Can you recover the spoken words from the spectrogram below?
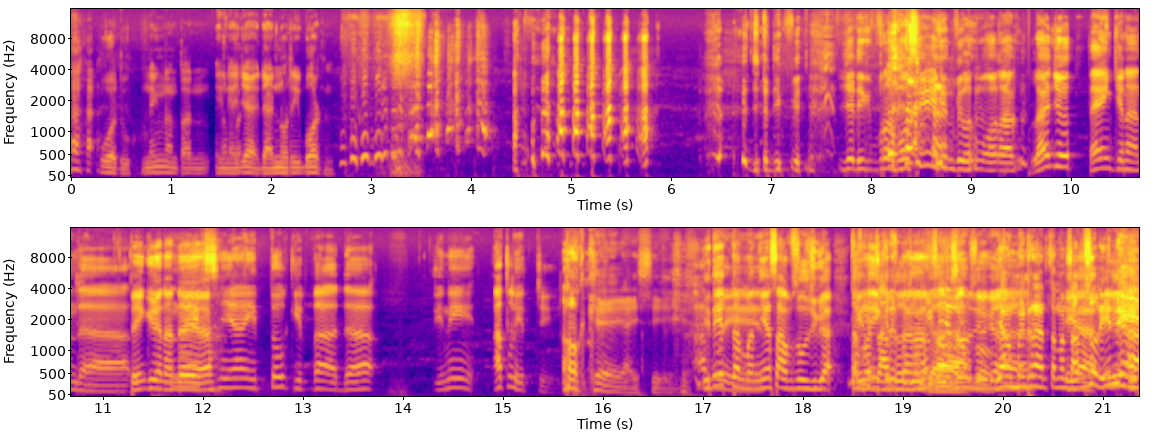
Waduh. Mending nonton ini aja Danu Reborn. jadi jadi promosiin film orang. Lanjut. Thank you Nanda. Thank you, Nanda, ya. Nextnya itu kita ada ini atlet cuy. Oke, I see. Ini temennya Samsul juga. Temen Ini Samsul juga. Samsul juga. Yang beneran teman Iya, Samsul ini. iya,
